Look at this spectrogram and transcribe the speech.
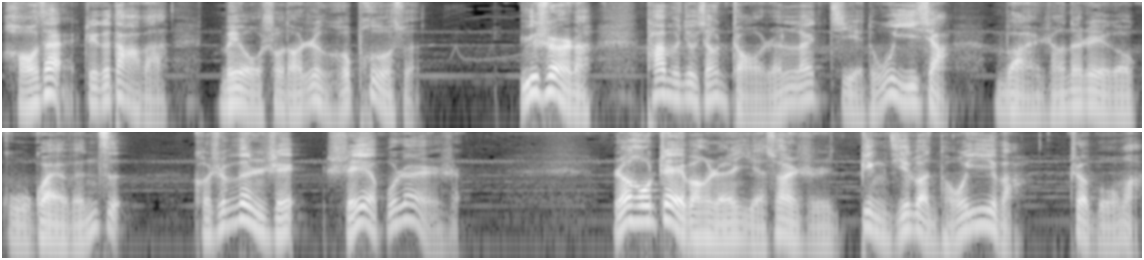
好在这个大碗没有受到任何破损，于是呢，他们就想找人来解读一下碗上的这个古怪文字，可是问谁谁也不认识。然后这帮人也算是病急乱投医吧，这不嘛，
